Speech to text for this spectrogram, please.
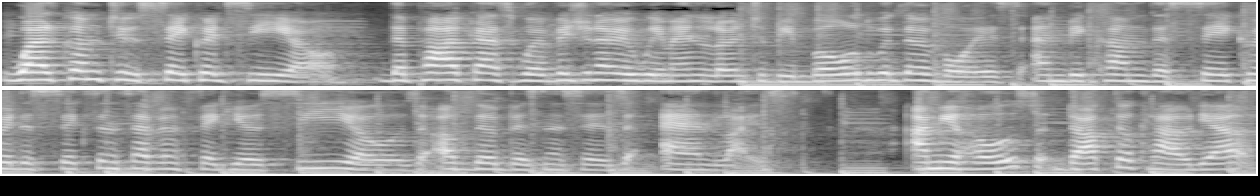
Welcome to Sacred CEO, the podcast where visionary women learn to be bold with their voice and become the sacred six and seven figure CEOs of their businesses and lives. I'm your host, Dr. Claudia,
